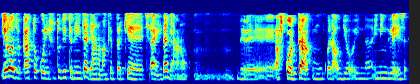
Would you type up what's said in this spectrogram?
io l'ho giocato con i sottotitoli in italiano, ma anche perché ce l'ha in italiano, mm, deve, ascolta comunque l'audio in, in inglese.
